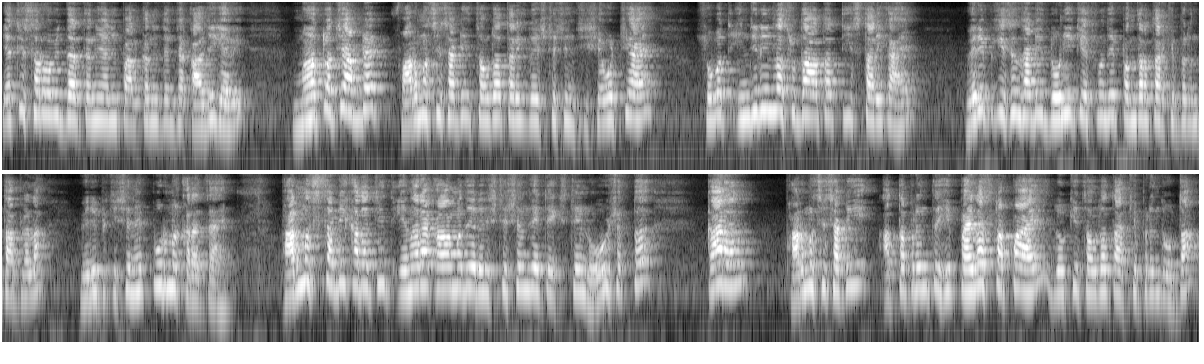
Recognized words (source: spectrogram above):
याची सर्व विद्यार्थ्यांनी आणि पालकांनी त्यांच्या काळजी घ्यावी. महत्त्वाची अपडेट फार्मसीसाठी चौदा तारीख रजिस्ट्रेशनची शेवटची आहे. सोबत इंजिनिअरिंगला सुद्धा आता तीस तारीख आहे. व्हेरिफिकेशनसाठी दोन्ही केसमध्ये पंधरा तारखेपर्यंत आपल्याला व्हेरिफिकेशन हे पूर्ण करायचं आहे. फार्मसीसाठी कदाचित येणाऱ्या काळामध्ये रजिस्ट्रेशन जे ते एक्सटेंड होऊ शकतं. कारण फार्मसीसाठी आत्तापर्यंत ही पहिलाच टप्पा आहे जो की चौदा तारखेपर्यंत होता.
